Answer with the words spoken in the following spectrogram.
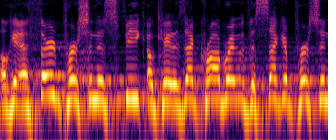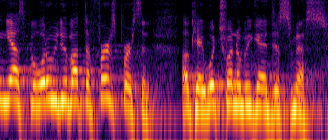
Okay, a third person to speak. Okay, does that corroborate with the second person? Yes, but what do we do about the first person? Okay, which one are we going to dismiss?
